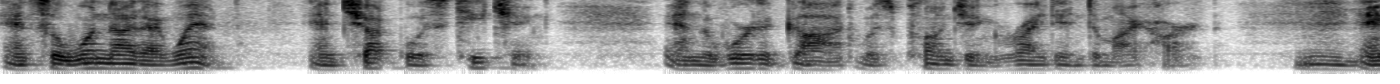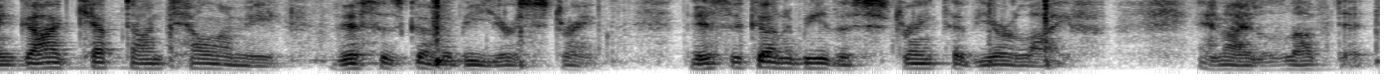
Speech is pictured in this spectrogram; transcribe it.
and so one night I went, and Chuck was teaching, and the Word of God was plunging right into my heart. Mm. And God kept on telling me, This is going to be your strength. This is going to be the strength of your life and I loved it,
